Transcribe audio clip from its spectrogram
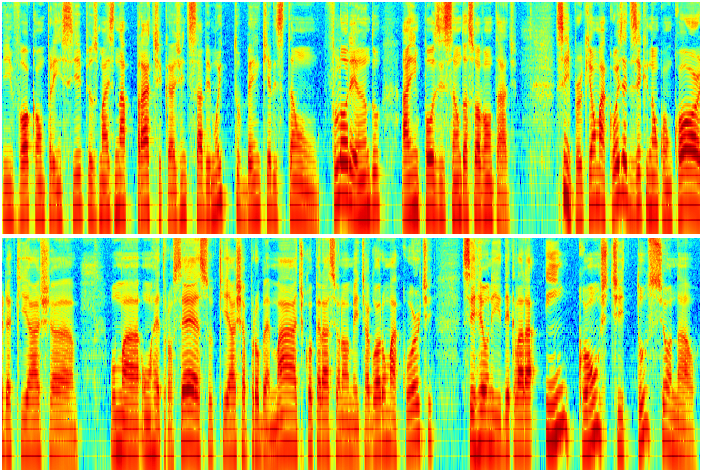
invocam princípios, mas na prática a gente sabe muito bem que eles estão floreando a imposição da sua vontade. Sim, porque uma coisa é dizer que não concorda, que acha uma, um retrocesso, que acha problemático operacionalmente. Agora, uma corte se reunir e declarar inconstitucional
